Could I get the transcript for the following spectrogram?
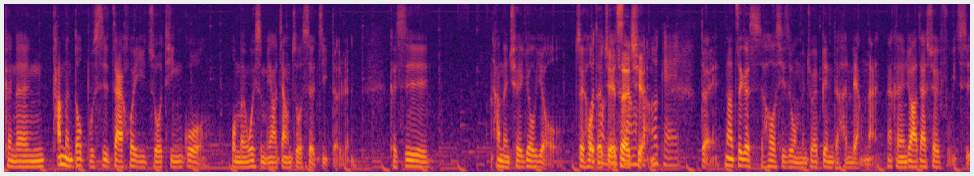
可能他们都不是在会议桌听过我们为什么要这样做设计的人，可是他们却又有最后的决策权。OK，对，那这个时候其实我们就会变得很两难，那可能就要再说服一次，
